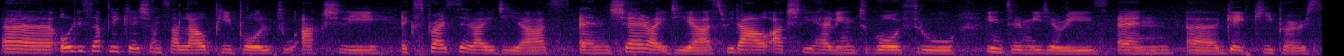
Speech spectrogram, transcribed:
Uh, all these applications allow people to actually express their ideas and share ideas without actually having to go through intermediaries and uh, gatekeepers.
